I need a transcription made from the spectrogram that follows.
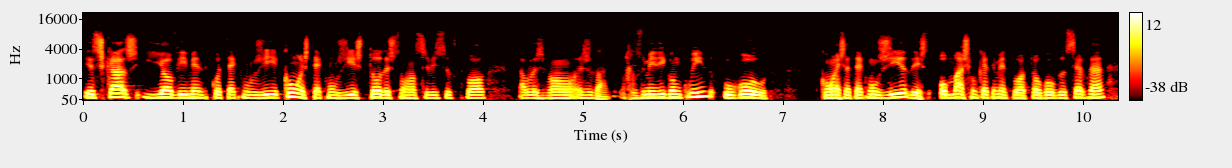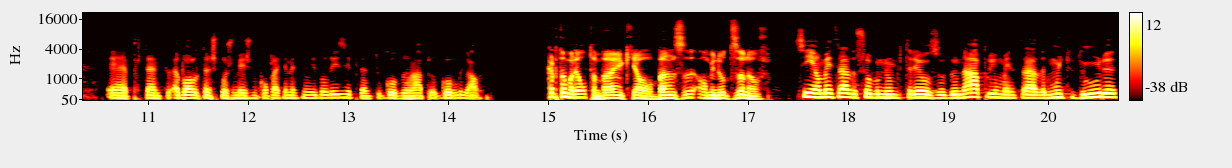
esses casos e obviamente com a tecnologia, com as tecnologias todas que estão ao serviço do futebol, elas vão ajudar. Resumindo e concluindo, o golo com esta tecnologia, deste, ou mais concretamente o autogol do Serdan, eh, portanto a bola transpôs mesmo completamente na baliza e portanto o gol do Napoli, gol legal. Cartão amarelo também aqui ao Banza ao minuto 19. Sim, é uma entrada sobre o número 13 do Napoli, uma entrada muito dura,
